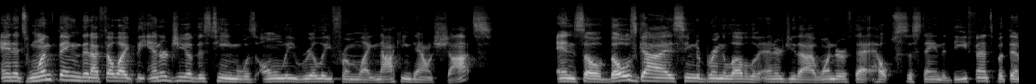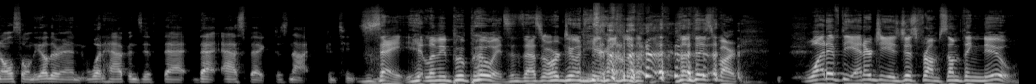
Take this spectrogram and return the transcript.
And it's one thing that I felt like the energy of this team was only really from like knocking down shots. And so those guys seem to bring a level of energy that I wonder if that helps sustain the defense. But then also on the other end, what happens if that that aspect does not continue? Say, let me poo poo it since that's what we're doing here on, the, on this part. What if the energy is just from something new?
